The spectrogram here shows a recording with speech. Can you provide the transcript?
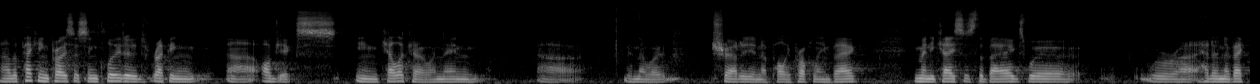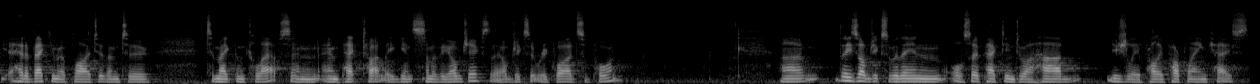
Uh, the packing process included wrapping uh, objects in calico and then, uh, then they were shrouded in a polypropylene bag. In many cases, the bags were, were, uh, had, an had a vacuum applied to them to, to make them collapse and, and pack tightly against some of the objects, the objects that required support. Um, these objects were then also packed into a hard usually a polypropylene case,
